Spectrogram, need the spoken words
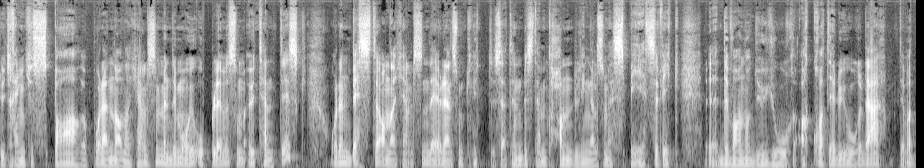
Du trenger ikke spare på den anerkjennelsen, men det må jo oppleves som autentisk. Og den beste anerkjennelsen, det er jo den som knytter seg til en bestemt handling, eller som er spesifikk. Det var når du gjorde akkurat det du gjorde der. Det var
